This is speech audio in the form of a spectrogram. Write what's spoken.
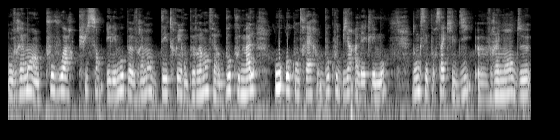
ont vraiment un pouvoir puissant et les mots peuvent vraiment détruire. On peut vraiment faire beaucoup de mal ou au contraire beaucoup de bien avec les mots. Donc c'est pour ça qu'il dit euh, vraiment de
